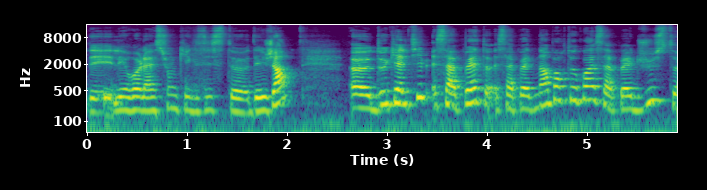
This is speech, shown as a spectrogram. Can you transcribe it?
les relations qui existent déjà. de quel type? Ça peut être ça peut être n'importe quoi, ça peut être juste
